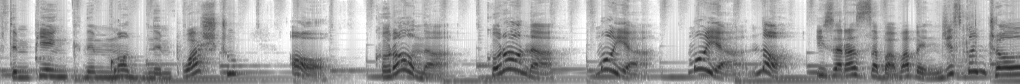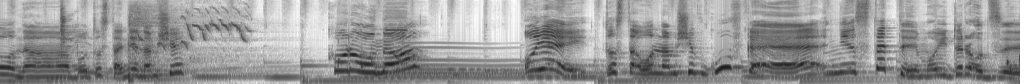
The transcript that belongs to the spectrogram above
w tym pięknym, modnym płaszczu. O, korona, korona, moja, moja. No, i zaraz zabawa będzie skończona, bo dostanie nam się korona. Ojej, dostało nam się w główkę. Niestety, moi drodzy.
